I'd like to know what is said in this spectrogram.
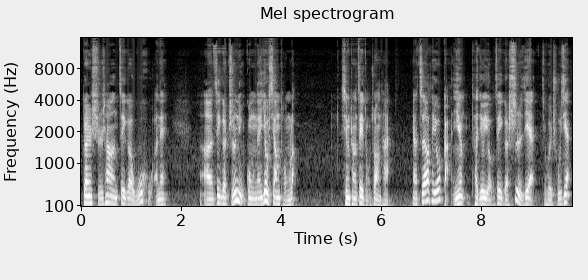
跟时上这个午火呢，呃，这个子女宫呢又相同了，形成这种状态。啊，只要他有感应，他就有这个事件就会出现。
